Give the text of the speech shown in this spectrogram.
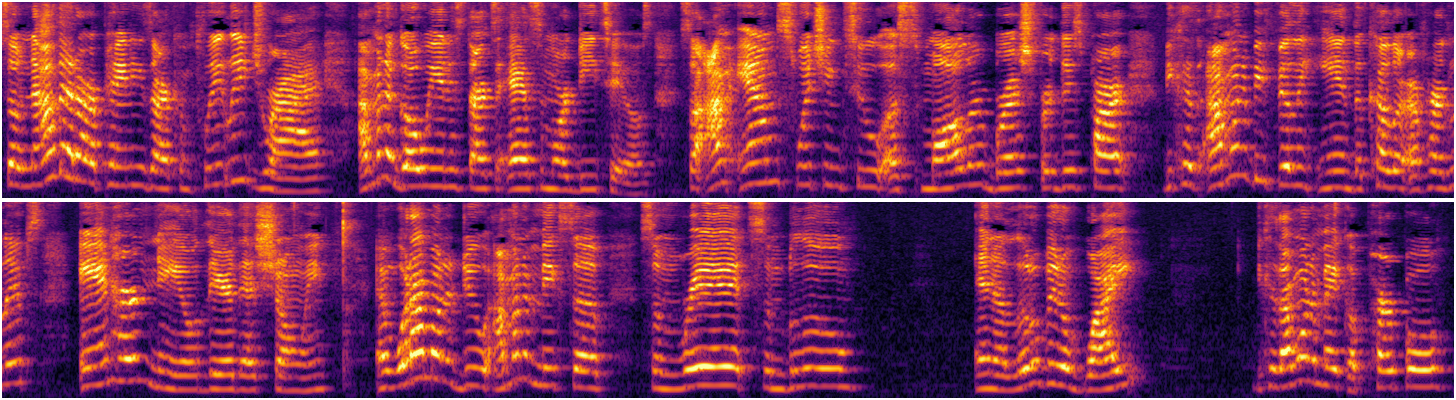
So now that our paintings are completely dry, I'm going to go in and start to add some more details. So I am switching to a smaller brush for this part because I'm going to be filling in the color of her lips and her nail there that's showing. And what I'm going to do, I'm going to mix up some red, some blue, and a little bit of white because I want to make a purple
